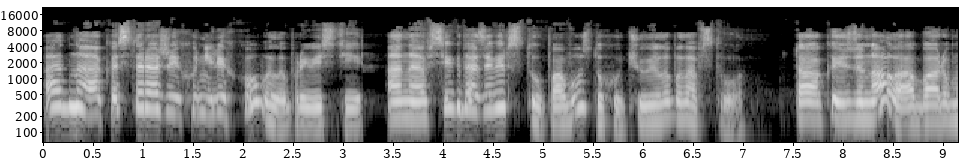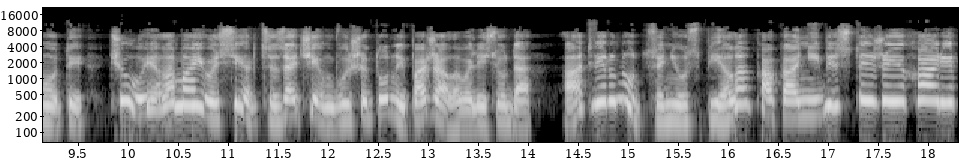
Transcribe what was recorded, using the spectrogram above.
Однако сторожиху нелегко было провести. Она всегда за версту по воздуху чуяла баловство. «Так и знала, обормоты, чуяло мое сердце, зачем вы, шатуны, пожаловали сюда, отвернуться не успела, как они бесстыжие хари.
